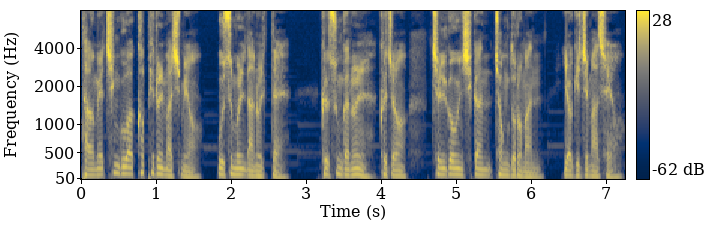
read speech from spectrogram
다음에 친구와 커피를 마시며 웃음을 나눌 때 그 순간을 그저 즐거운 시간 정도로만 여기지 마세요.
